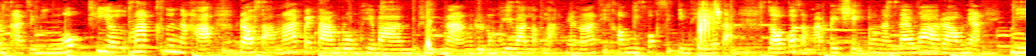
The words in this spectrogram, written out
นอาจจะมีงบที่เยอะมากขึ้นนะคะ เราสามารถไปตามโรงพยาบาลผิวหนัง หรือโรงพยาบาลหลักๆเนี่ยนะที่เขามีพวกสกินเทสอะเราก็สามารถไปเช็คตรงนั้นได้ว่าเราเนี่ยมี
